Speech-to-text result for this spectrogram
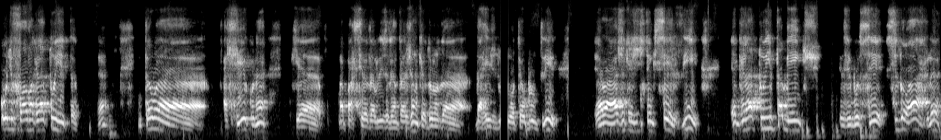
ou de forma gratuita. Né? Então, a, a Chico, né, que é uma parceira da Luísa Lentrajano, que é dona da, da rede do Hotel Bruntree, ela acha que a gente tem que servir é, gratuitamente. Quer dizer, você se doar, né?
